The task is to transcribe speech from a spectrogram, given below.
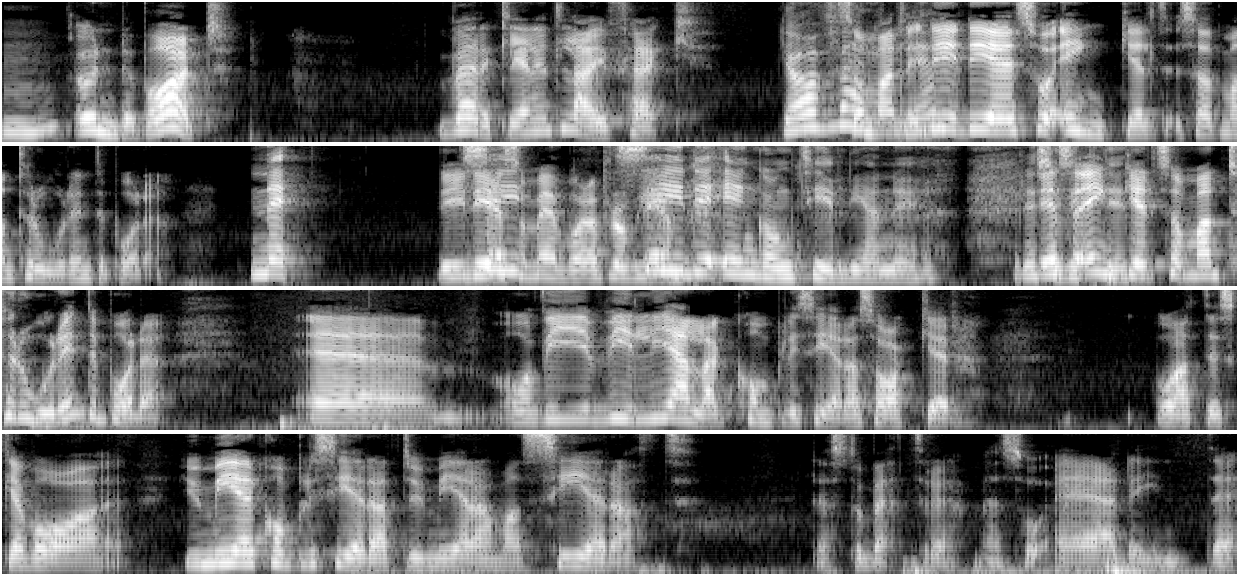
Mm. Underbart! Verkligen ett lifehack. Ja, verkligen. Man, det, det, är så enkelt så att man tror inte på det. Nej. Det är säg, det som är våra problem. Säg det en gång till Jenny. Det är, det är så, så enkelt så man tror inte på det. Eh, och vi vill gärna komplicera saker. Och att det ska vara, ju mer komplicerat, ju mer avancerat, desto bättre. Men så är det inte.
